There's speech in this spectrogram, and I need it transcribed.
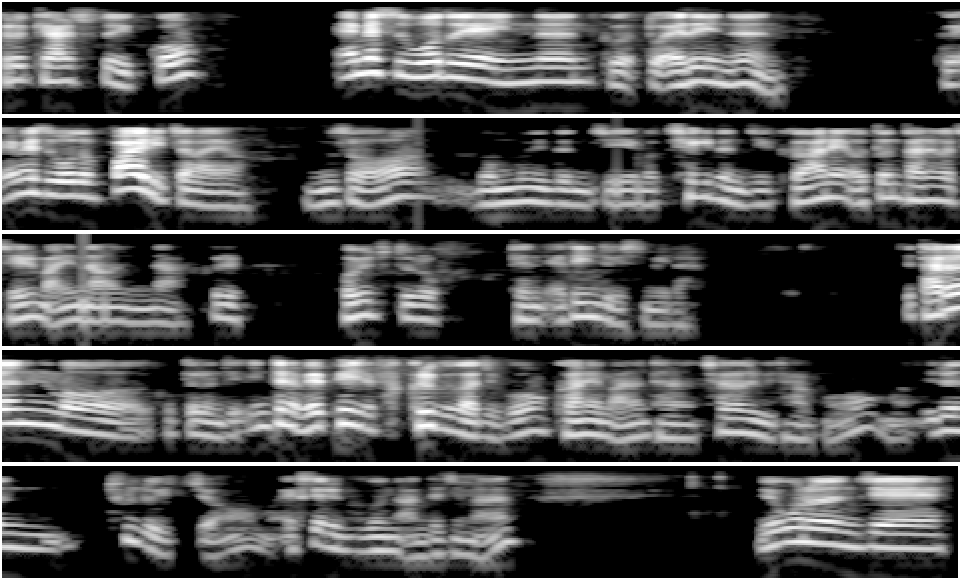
그렇게 할 수도 있고 MS 워드에 있는 그 또 애들 있는 그 MS 워드 파일 있잖아요. 문서, 논문이든지 뭐 책이든지 그 안에 어떤 단어가 제일 많이 나왔나 그를 보여주도록 된 에드인도 있습니다. 다른 뭐 것들은 이제 인터넷 웹페이지를 확 긁어가지고 그 안에 많은 단어 를 찾아주기도 하고 뭐 이런 툴도 있죠. 뭐 엑셀은 그건 안 되지만 요거는 이제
